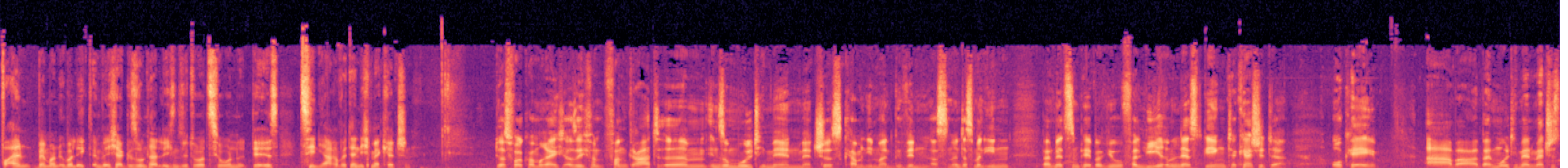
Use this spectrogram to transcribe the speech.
Vor allem, wenn man überlegt, in welcher gesundheitlichen Situation der ist. Zehn Jahre wird er nicht mehr catchen. Du hast vollkommen recht. Also ich fand, fand gerade ähm, in so Multiman-Matches kann man ihn mal gewinnen lassen. Ne? Dass man ihn beim letzten Pay-Per-View verlieren lässt gegen Takeshita. Okay. Aber bei Multiman-Matches,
